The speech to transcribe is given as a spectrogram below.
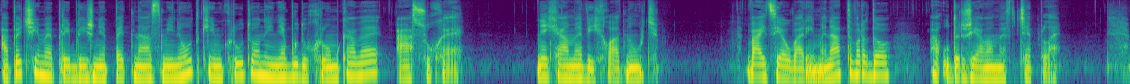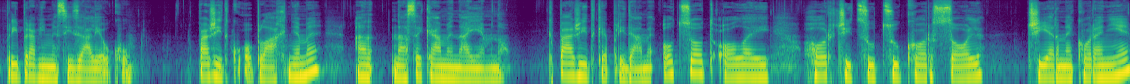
a pečíme približne 15 minút, kým krútony nebudú chrumkavé a suché. Necháme vychladnúť. Vajcia uvaríme na tvrdo a udržiavame v teple. Pripravíme si zálievku. Pažitku opláchneme a nasekáme na jemno. K pážitke pridáme ocot, olej, horčicu, cukor, soľ, čierne korenie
